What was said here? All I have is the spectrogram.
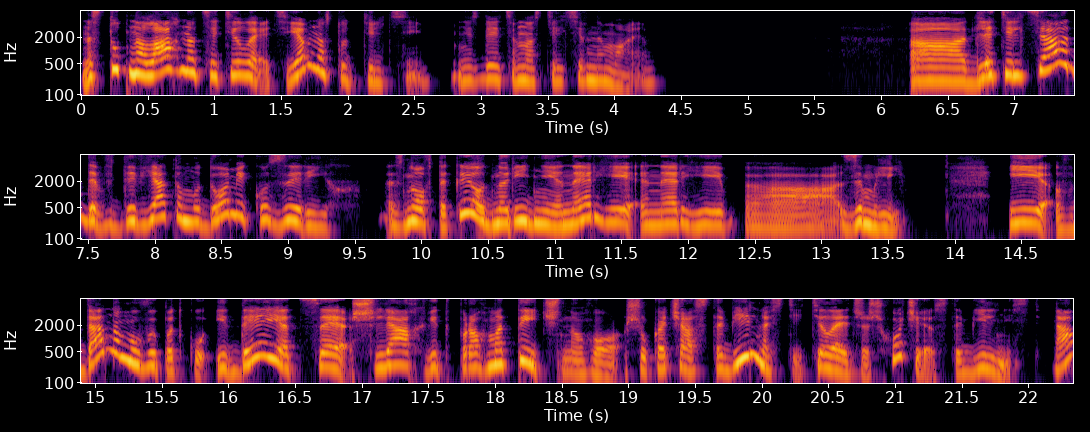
Наступна лагна це тілець. Є в нас тут тільці? Мені здається, в нас тільців немає. А, для тільця в дев'ятому домі козиріг. Знов таки однорідні енергії, енергії а, землі. І в даному випадку ідея це шлях від прагматичного шукача стабільності, тілець же ж хоче стабільність, да?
